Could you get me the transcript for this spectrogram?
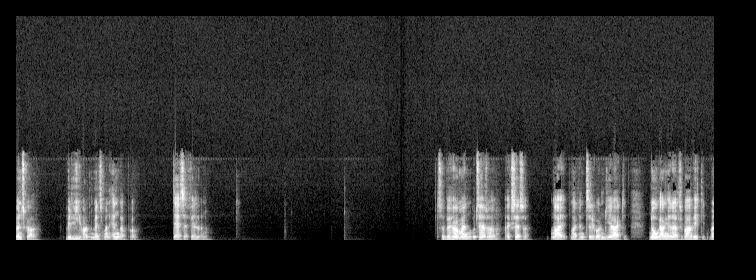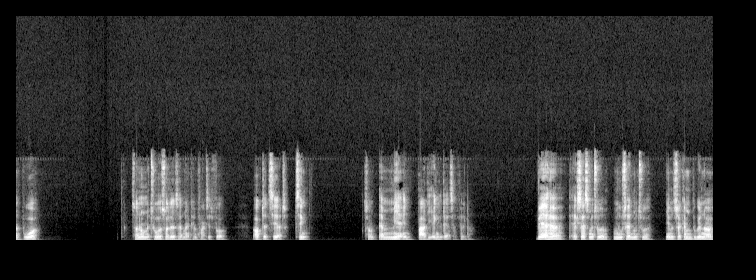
ønsker at vedligeholde, mens man ændrer på datafelterne. Så behøver man en mutator accessor? Nej, man kan tilgå dem direkte. Nogle gange er det altså bare vigtigt, at man bruger sådan nogle metoder, således at man kan faktisk få opdateret ting, som er mere end bare de enkelte datafelter. Ved at have access-metoder, mutat-metoder, jamen så kan man begynde at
